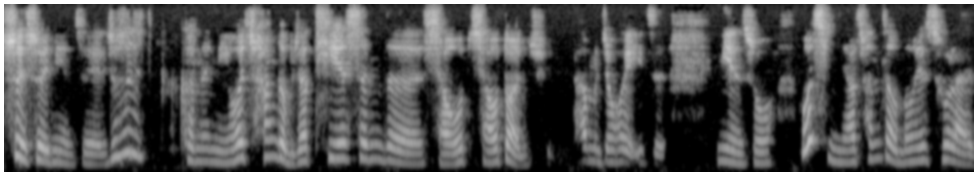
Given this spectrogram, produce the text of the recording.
碎碎念之类，就是可能你会穿个比较贴身的小小短裙，他们就会一直念说，为什么你要穿这种东西出来？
